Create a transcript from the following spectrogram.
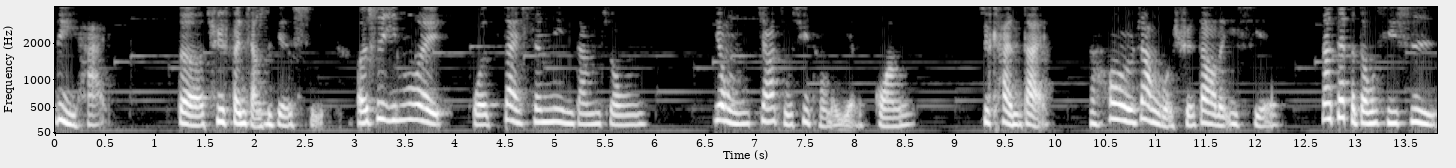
厉害的去分享这件事，而是因为我在生命当中用家族系统的眼光去看待，然后让我学到了一些。那这个东西是。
